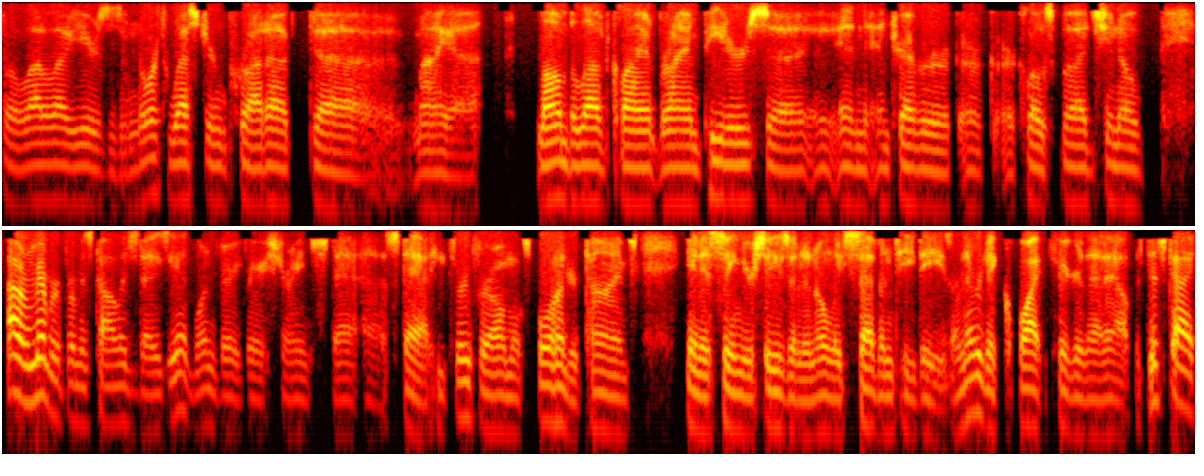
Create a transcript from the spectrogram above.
for a lot, a lot of years. He's a Northwestern product. Uh, my uh, long beloved client Brian Peters uh, and and Trevor are, are, are close buds. You know, I remember from his college days he had one very very strange stat. Uh, stat. He threw for almost 400 times in his senior season and only seven TDs. I never did quite figure that out. But this guy,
